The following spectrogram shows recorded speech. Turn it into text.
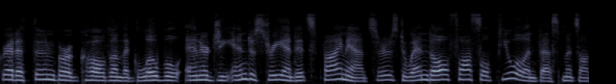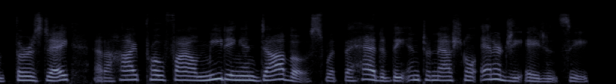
Greta Thunberg called on the global energy industry and its financiers to end all fossil fuel investments on Thursday at a high profile meeting in Davos with the head of the International Energy Agency.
